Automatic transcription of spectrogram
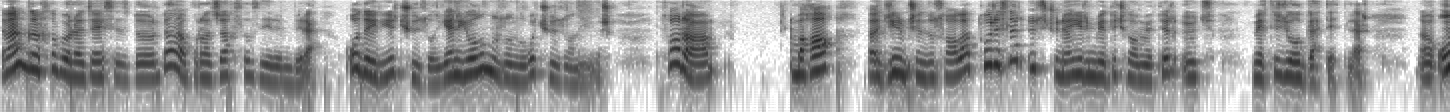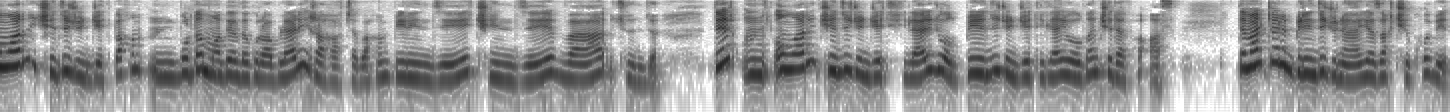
Deməli 40-ı böləcəksiniz 4-ə, vuracaqsınız 21-ə. O da eləyir 210. Yəni yolun uzunluğu 210 imiş. Sonra baxaq 22-ci e, suala. Turistlər 3 günə 27 kilometr 3 metr yol qət etdilər. E, onların ikinci gün get. Baxın, burada model də qura bilərik rahatca. Baxın, birinci, ikinci və üçüncü. Deyir, onların ikinci gün getdikləri yol birinci gün getdikləri yoldan 2 dəfə az. Deməli, gəlin birinci günə yazaq 2 kubik.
